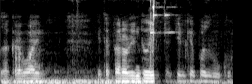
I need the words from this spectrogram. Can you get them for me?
Закриваємо. І тепер орієнтуємося тільки по звуку.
